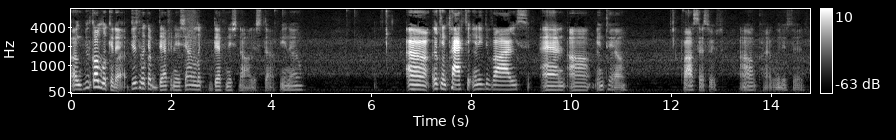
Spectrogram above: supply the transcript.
Uh, go look it up. Just look up definition. I look definition all this stuff. You know. Uh, it can attach to any device and uh, Intel processors. Okay, what is this?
